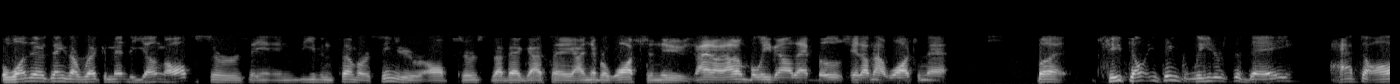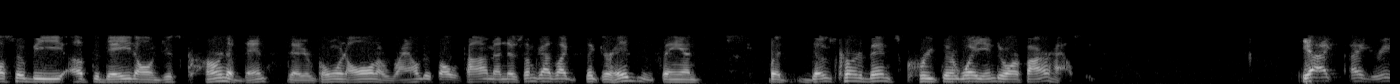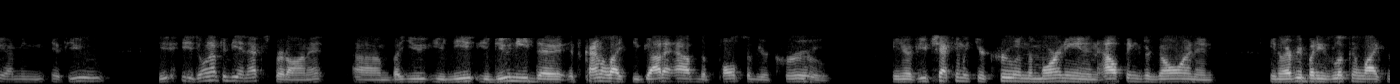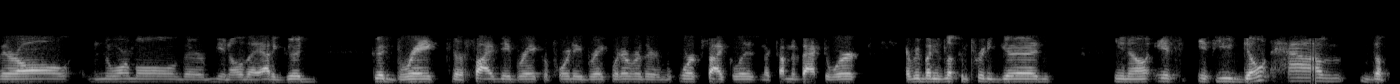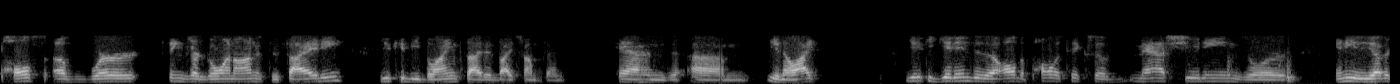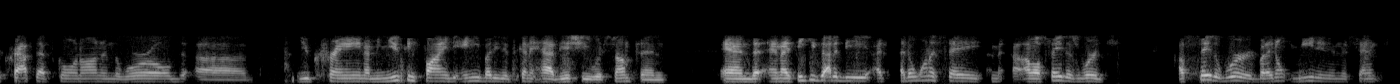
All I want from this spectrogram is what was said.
but one of the other things I recommend to young officers and even some of our senior officers, because I've had guys say, I never watch the news. I don't, I don't believe in all that bullshit. I'm not watching that. But, Chief, don't you think leaders today have to also be up to date on just current events that are going on around us all the time? I know some guys like to stick their heads in the sand, but those current events creep their way into our firehouses. Yeah, I, I agree. I mean, if you you, you don't have to be an expert on it, um, but you you need you do need to. It's kind of like you got to have the pulse of your crew. You know, if you check in with your crew in the morning and how things are going, and you know everybody's looking like they're all normal, they're you know they had a good good break, their five day break or four day break, whatever their work cycle is, and they're coming back to work. Everybody's looking pretty good. You know, if if you don't have the pulse of where things are going on in society, you could be blindsided by something. And um, you know, I you could get into the, all the politics of mass shootings or any of the other crap that's going on in the world, uh, Ukraine. I mean, you can find anybody that's going to have issue with something, and and I think you got to be. I, I don't want to say. I'll say this word. I'll say the word, but I don't mean it in the sense.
